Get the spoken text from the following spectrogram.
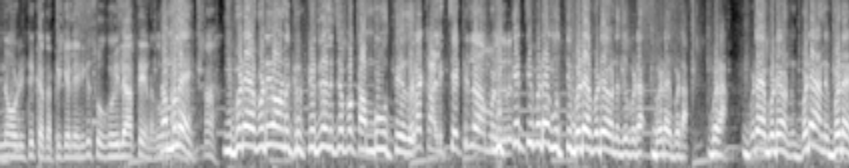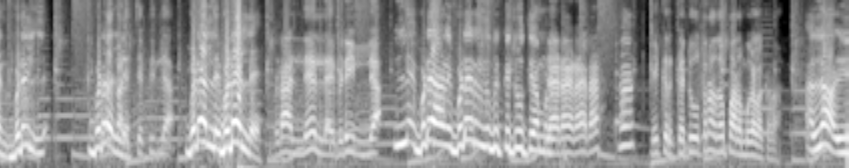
എന്നെ ഓടിയിട്ട് കിതപ്പിക്കല്ലേ എനിക്ക് സുഖമില്ലാത്തതാണ്. നമ്മളെ ഇവിടെ എവിടെയാണ് ക്രിക്കറ്റ് കളിച്ചപ്പോ കമ്പ് കുത്തിയത്? ഇവിടെ കളിച്ചിട്ടില്ല നമ്മൾ ക്രിക്കറ്റ് ഇവിടെ കുത്തി ഇവിടെ എവിടെയാണ്? ഇവിടെ ഇവിടെ ഇവിടെ ഇവിടെ ഇവിടെ എവിടെയാണ്? ഇവിടെയാണ് ഇവിടെയാണ് ഇവിടെ ഇല്ല. ഇവിടെ അല്ലേ? ഇവിടെ അല്ലേ ഇവിടെ അല്ലേ? ഇവിടെ അല്ലേ അല്ല ഇവിടെ ഇല്ല. ഇല്ല ഇവിടെയാണ് ഇവിടെ വിക്കറ്റ് കുത്തി. നീ ക്രിക്കറ്റ് കുത്തണം അതോ പറമ്പ് കളക്കണം? അല്ല ഈ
